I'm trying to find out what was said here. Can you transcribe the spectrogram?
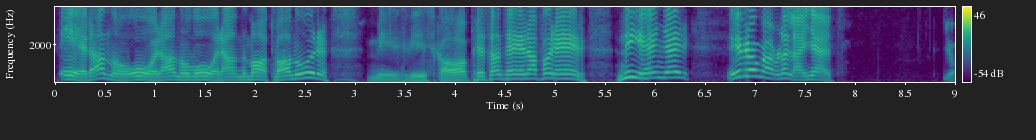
æran og åran og våran matvanor. Vi vi presentere for dere er nyhender ifra gamle landet. Ja.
